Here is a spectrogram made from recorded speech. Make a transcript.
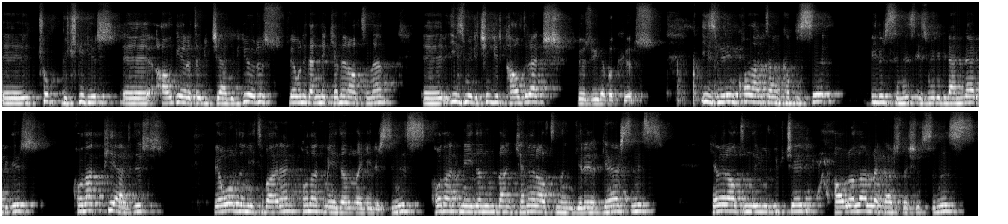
e, çok güçlü bir e, algı yaratabileceğini biliyoruz ve o nedenle Kemeraltı'na e, İzmir için bir kaldıraç gözüyle bakıyoruz. İzmir'in Konak'tan kapısı bilirsiniz, İzmir'i bilenler bilir, Konak Pierre'dir ve oradan itibaren Konak Meydanı'na gelirsiniz. Konak Meydanı'ndan Kemeraltı'ndan girersiniz. Kemeraltı'nda yürüdükçe havralarla karşılaşırsınız.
